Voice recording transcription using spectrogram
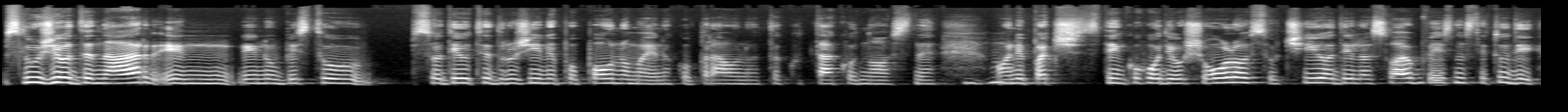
služijo denar in, in v bistvu so del te družine popolnoma enakopravno, tako, tako odnos. Uh mhm. -huh. Oni pač s tem, ko hodijo v šolo, se učijo, delajo svoje obveznosti, tudi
